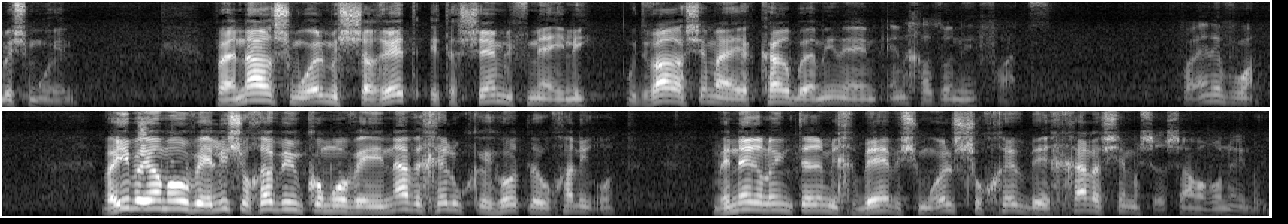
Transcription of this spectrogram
בשמואל. והנער שמואל משרת את השם לפני עלי, ודבר השם היקר בימים ההם אין חזון נפרץ. כבר אין נבואה. ויהי ביום ההוא ועלי שוכב במקומו, ועיניו החלו כהות לאוכל לראות. ונר אלוהים טרם יכבה, ושמואל שוכב בהיכל השם אשר שם ארון האלוהים.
